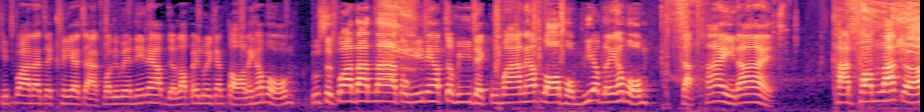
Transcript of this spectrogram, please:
คิดว่าน่าจะเคลียร์จากบริเวณนี้นะครับ เดี๋ยวเราไปลุยกันต่อเลยครับผม รู้สึกว่าด้านหน้าตรงนี้นะครับจะมีเด็กกุมารนะครับ รอผมเพียบเลยครับผม จัดให้ได้ ขาดความรักเหรอ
